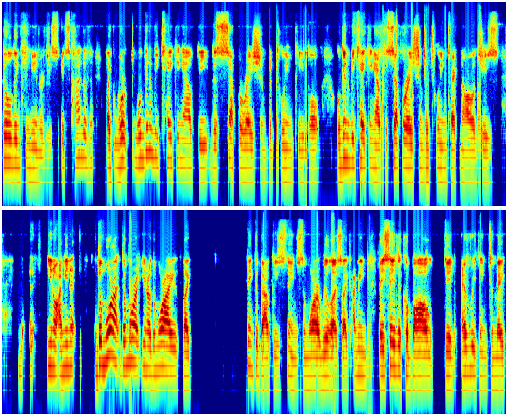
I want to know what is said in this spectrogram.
building communities. It's kind of like we're we're going to be taking out the the separation between people. We're going to be taking out the separation between technologies. You know, I mean, the more I, the more you know, the more I like think about these things, the more I realize. Like, I mean, they say the cabal did everything to make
